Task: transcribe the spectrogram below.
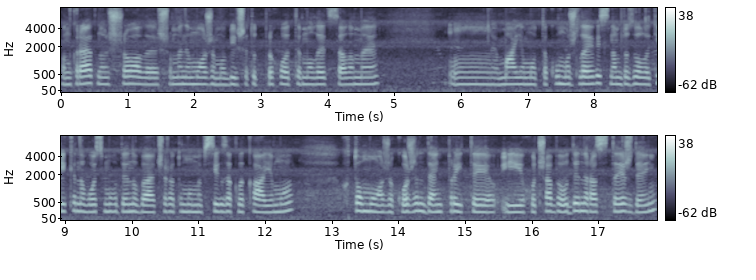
конкретно що, але що ми не можемо більше тут приходити молитися, але ми маємо таку можливість. Нам дозволили тільки на 8 годину вечора, тому ми всіх закликаємо, хто може кожен день прийти і хоча б один раз в тиждень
